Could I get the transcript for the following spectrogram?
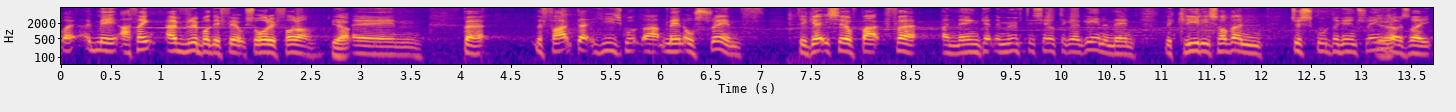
like, mate, I think everybody felt sorry for him. Yeah. Um, but the fact that he's got that mental strength to get himself back fit and then get the move to Celtic again, and then the career he's having, just scored against Rangers, like,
